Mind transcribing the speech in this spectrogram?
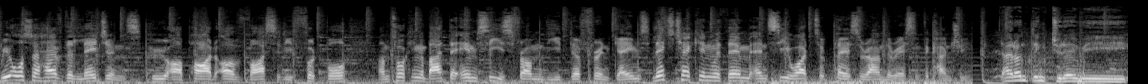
We also have the legends who are part of varsity football. I'm talking about the MCs from the different games. Let's check in with them and see what took place around the rest of the country. I don't think today we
